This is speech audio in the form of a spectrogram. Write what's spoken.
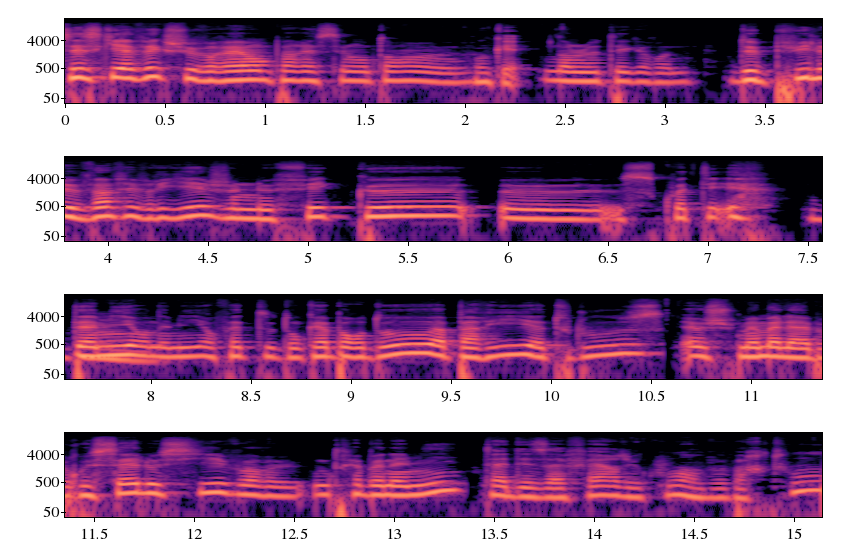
C'est ce qui a fait que je suis vraiment pas restée longtemps euh, dans le Tegron. Depuis le 20 février, je ne fais que euh, squatter d'ami Mm. en ami, en fait, donc à Bordeaux, à Paris, à Toulouse. Euh, je suis même allée à Bruxelles aussi, voir une très bonne amie. T'as des affaires du coup un peu partout.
